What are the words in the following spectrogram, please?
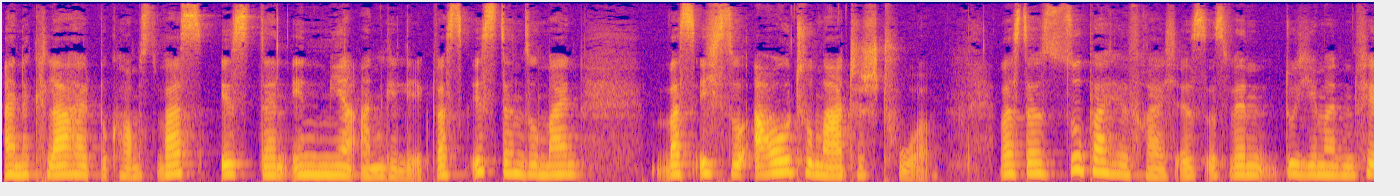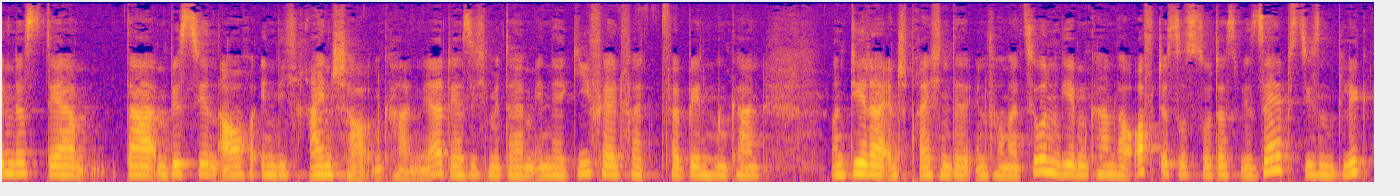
eine Klarheit bekommst, was ist denn in mir angelegt? Was ist denn so mein, was ich so automatisch tue? Was da super hilfreich ist, ist, wenn du jemanden findest, der da ein bisschen auch in dich reinschauen kann, ja, der sich mit deinem Energiefeld verbinden kann und dir da entsprechende Informationen geben kann, weil oft ist es so, dass wir selbst diesen Blick,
